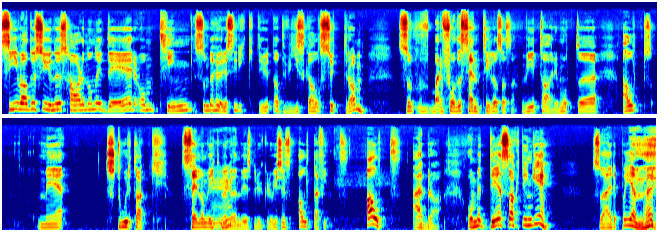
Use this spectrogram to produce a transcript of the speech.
Si hva du synes. Har du noen ideer om ting som det høres riktig ut at vi skal sutre om, så bare få det sendt til oss, altså. Vi tar imot uh, alt med stor takk, selv om vi ikke mm. nødvendigvis bruker det. Vi syns alt er fint. Alt er bra. Og med det sagt, Ingi, så er det på gjenhør.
